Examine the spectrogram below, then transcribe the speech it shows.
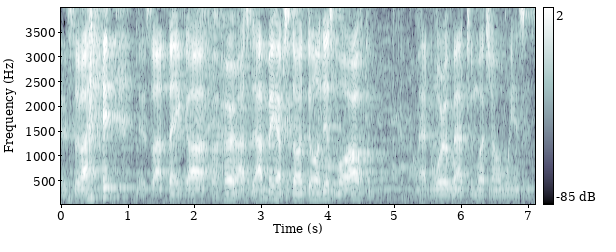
and so I, and so I thank God for her. I said I may have to start doing this more often. I don't have to worry about too much on Wednesdays.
